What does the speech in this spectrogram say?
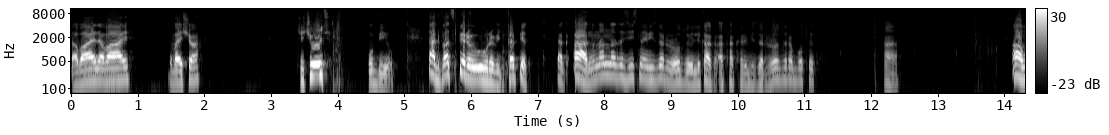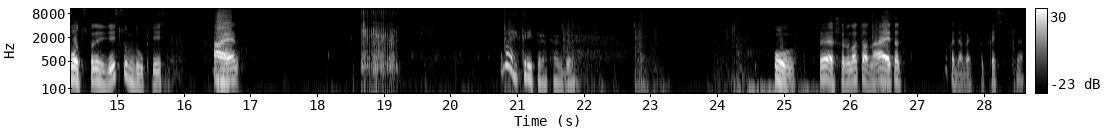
Давай, давай. Давай еще. Чуть-чуть. Убил. Так, 21 уровень, капец. Так, а, ну нам надо здесь на визор розу, или как? А как визор розы работает? А. А, вот, подожди, здесь сундук есть. А, я... Давай крипера как бы. О, э, шарлатан, а этот... Ну-ка, давай, спускайся сюда.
